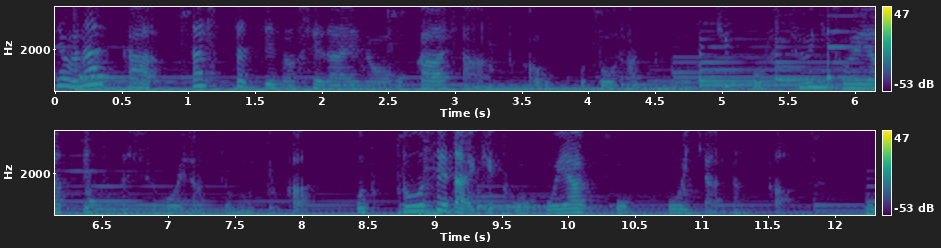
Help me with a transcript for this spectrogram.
でもなんか私たちの世代のお母さんと父さんってもう結構普通にそれやってって私すごいなって思うっていうかお同世代結構親お多いじゃんなんか。多く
